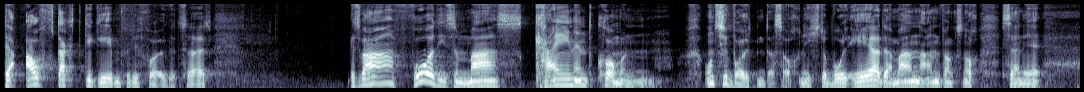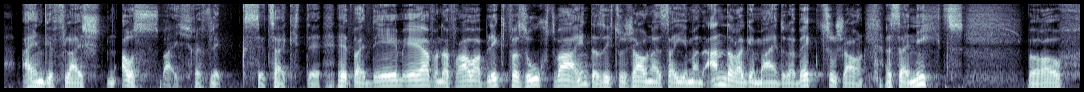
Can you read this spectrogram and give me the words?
der Auftakt gegeben für die Folgezeit. Es war vor diesem Maß kein Entkommen. Und sie wollten das auch nicht, obwohl er, der Mann, anfangs noch seine eingefleischten Ausweichreflexe zeigte, etwa indem er, von der Frau erblickt, versucht war, hinter sich zu schauen, als sei jemand anderer gemeint oder wegzuschauen, als sei nichts, worauf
